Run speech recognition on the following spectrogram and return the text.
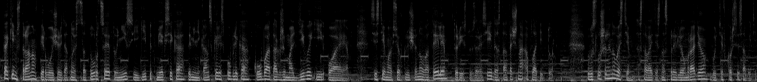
К таким странам в первую очередь относятся Турция, Тунис, Египет, Мексика, Доминиканская республика, Куба, а также Мальдивы и ОАЭ. Система «Все включено» в отеле, туристу из России достаточно оплатить тур. Вы слушали новости. Оставайтесь на Справедливом радио, будьте в курсе событий.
